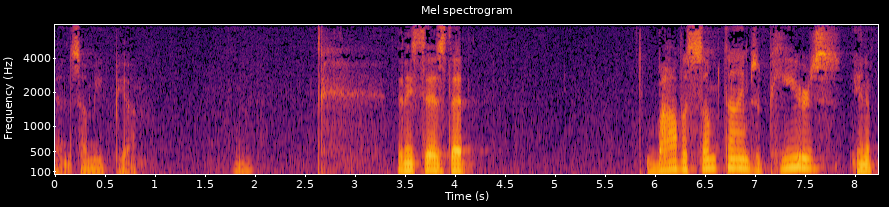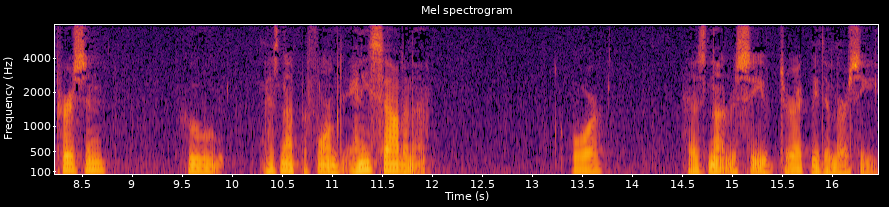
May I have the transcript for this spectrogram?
and Samipya. Then he says that Bhava sometimes appears in a person who has not performed any sadhana or has not received directly the mercy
